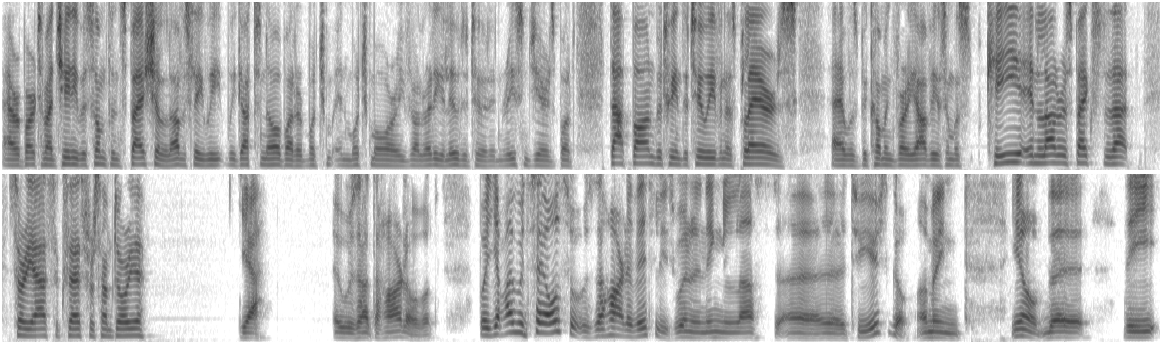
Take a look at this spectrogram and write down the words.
uh, Roberto Mancini, was something special. Obviously, we, we got to know about it much in much more. You've already alluded to it in recent years, but that bond between the two, even as players, uh, was becoming very obvious and was key in a lot of respects to that Serie A success for Sampdoria. Yeah, it was at the heart of it. But yeah, I would say also it was the heart of Italy's win in England last uh, two years ago. I mean, you know the the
